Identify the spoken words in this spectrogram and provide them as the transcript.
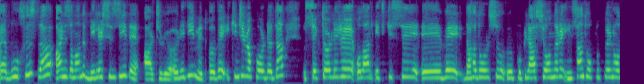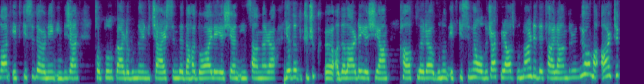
e, bu hızla aynı zamanda belirsizliği de artırıyor öyle değil mi? Ve ikinci raporda da sektörlere olan etkisi e, ve daha doğrusu e, popülasyonlara, insan topluluklarına olan etkisi de örneğin indijen topluluklarda bunların içerisinde daha doğayla yaşayan insanlara ya da küçük e, adalarda yaşayan halklara bunun etkisi ne olacak biraz bunlar da detaylandırılıyor ama artık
